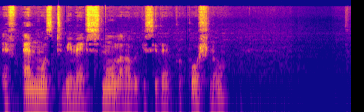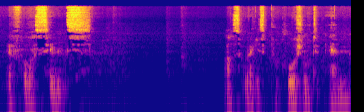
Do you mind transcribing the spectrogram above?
if n was to be made smaller, we can see they're proportional. Therefore, since r squared is proportional to n,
